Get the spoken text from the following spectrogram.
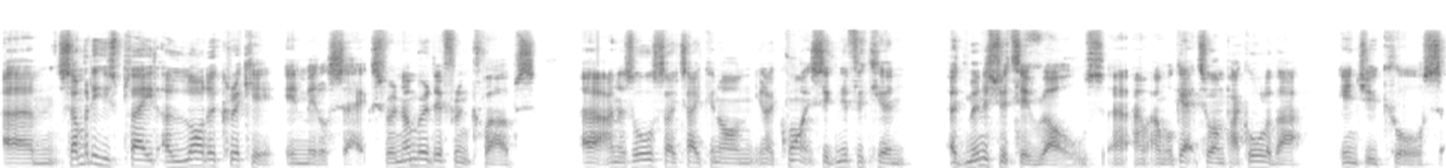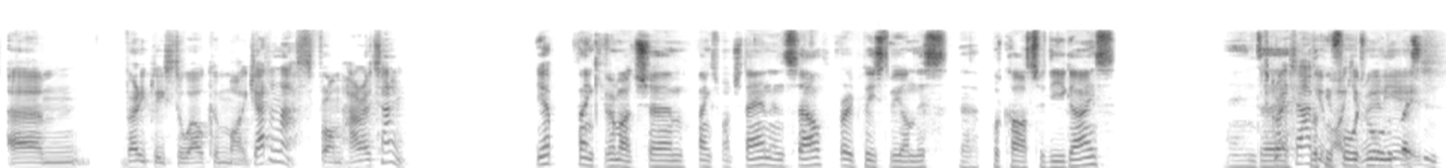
um, somebody who's played a lot of cricket in Middlesex for a number of different clubs uh, and has also taken on you know quite significant administrative roles, uh, and, and we'll get to unpack all of that in due course. Um, very pleased to welcome Mike Jadanath from Harrow Town. Yep. Thank you very much. Um, thanks so much, Dan and Sal. Very pleased to be on this uh, podcast with you guys. And uh, great to have you, looking Mike. forward to all really the questions. is.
